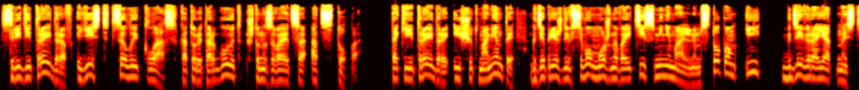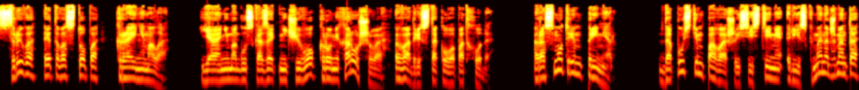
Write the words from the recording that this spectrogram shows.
Среди трейдеров есть целый класс, который торгует, что называется, от стопа. Такие трейдеры ищут моменты, где прежде всего можно войти с минимальным стопом и где вероятность срыва этого стопа крайне мала. Я не могу сказать ничего, кроме хорошего, в адрес такого подхода. Рассмотрим пример. Допустим, по вашей системе риск-менеджмента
